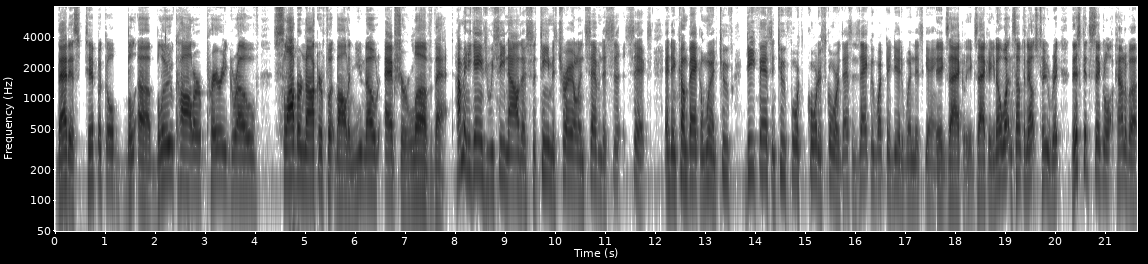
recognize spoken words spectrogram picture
That is typical bl- uh, blue collar, Prairie Grove, slobber knocker football. And you know Abshier loved that. How many games do we see now that the team is trailing seven to six and then come back and win two defense and two fourth quarter scores? That's exactly what they did to win this game. Exactly, exactly. You know what? And something else too, Rick. This could signal kind of a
